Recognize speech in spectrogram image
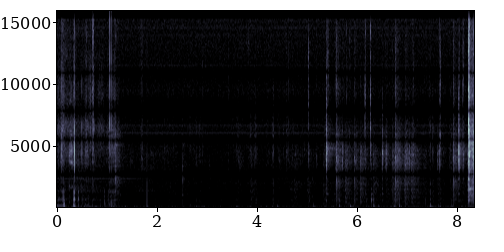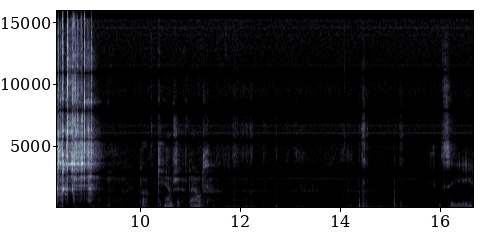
But pop the camshaft out. You can see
